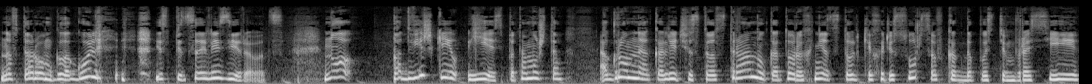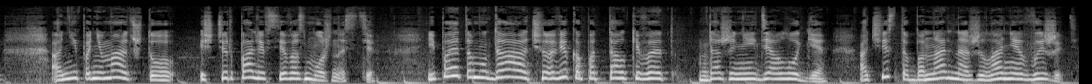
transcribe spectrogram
на втором глаголе и специализироваться. Но подвижки есть, потому что огромное количество стран, у которых нет стольких ресурсов, как, допустим, в России, они понимают, что исчерпали все возможности. И поэтому, да, человека подталкивает даже не идеология, а чисто банальное желание выжить.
